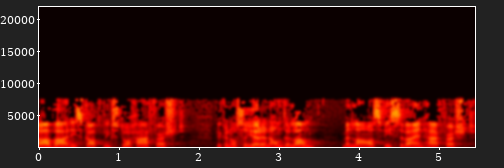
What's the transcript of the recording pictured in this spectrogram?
La verdiskapning stå her først. Vi kan også gjøre en andre land, men la oss vise veien her først.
